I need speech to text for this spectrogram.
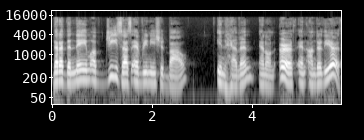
that at the name of Jesus every knee should bow in heaven and on earth and under the earth.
